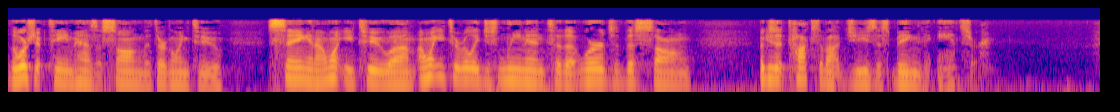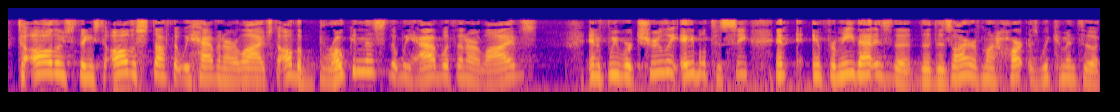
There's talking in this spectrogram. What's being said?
The worship team has a song that they're going to sing, and I want you to um, I want you to really just lean into the words of this song because it talks about Jesus being the answer to all those things, to all the stuff that we have in our lives, to all the brokenness that we have within our lives. And if we were truly able to see, and, and for me, that is the, the desire of my heart as we come into a,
